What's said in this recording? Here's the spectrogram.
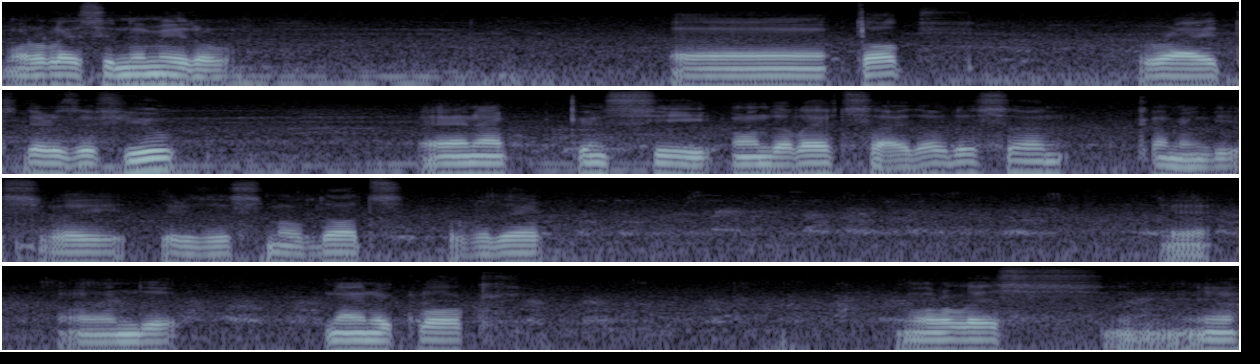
more or less in the middle. Uh, top right there is a few. And I can see on the left side of the sun coming this way there is a small dots over there yeah, on the nine o'clock more or less yeah.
